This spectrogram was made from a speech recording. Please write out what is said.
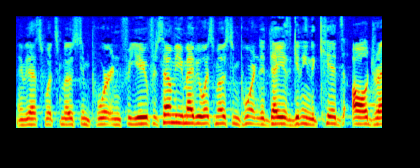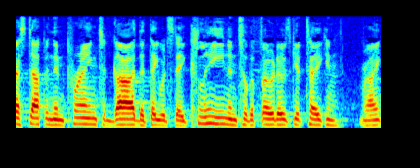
Maybe that's what's most important for you. For some of you, maybe what's most important today is getting the kids all dressed up and then praying to God that they would stay clean until the photos get taken, right?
